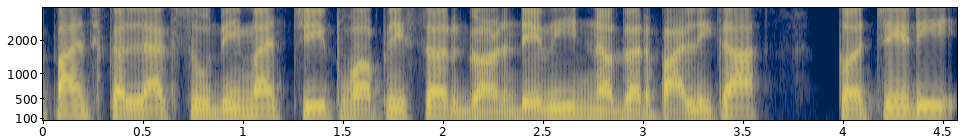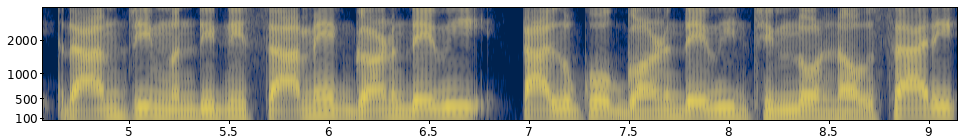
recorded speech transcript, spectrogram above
પાંચ કલાક સુધીમાં ચીફ ઓફિસર ગણદેવી નગરપાલિકા કચેરી, રામજી મંદિરની સામે ગણદેવી, તાલુકો ગણદેવી, જિલ્લો નવસારી,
